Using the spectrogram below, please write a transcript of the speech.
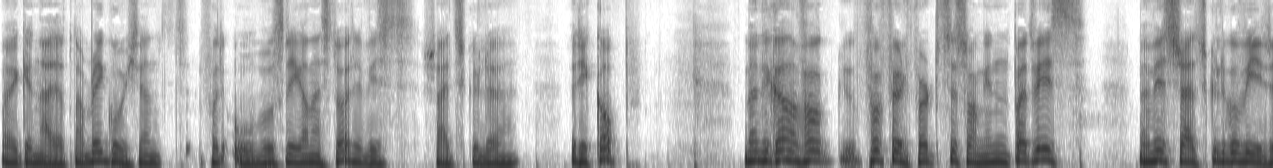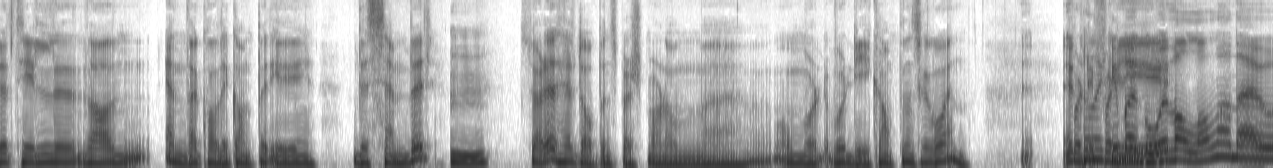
og er ikke i nærheten av å bli godkjent for Obos-ligaen neste år, hvis Skeid skulle rykke opp. Men de kan få, få fullført sesongen på et vis. Men hvis Skeid skulle gå videre til da, enda kvalikkamper i desember, Mm. så er det et helt åpent spørsmål om, eh, om hvor, hvor de kampene skal gå hen. Jeg Fordi- kan ikke fordi- bare gå i Valhall, da? Det er jo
